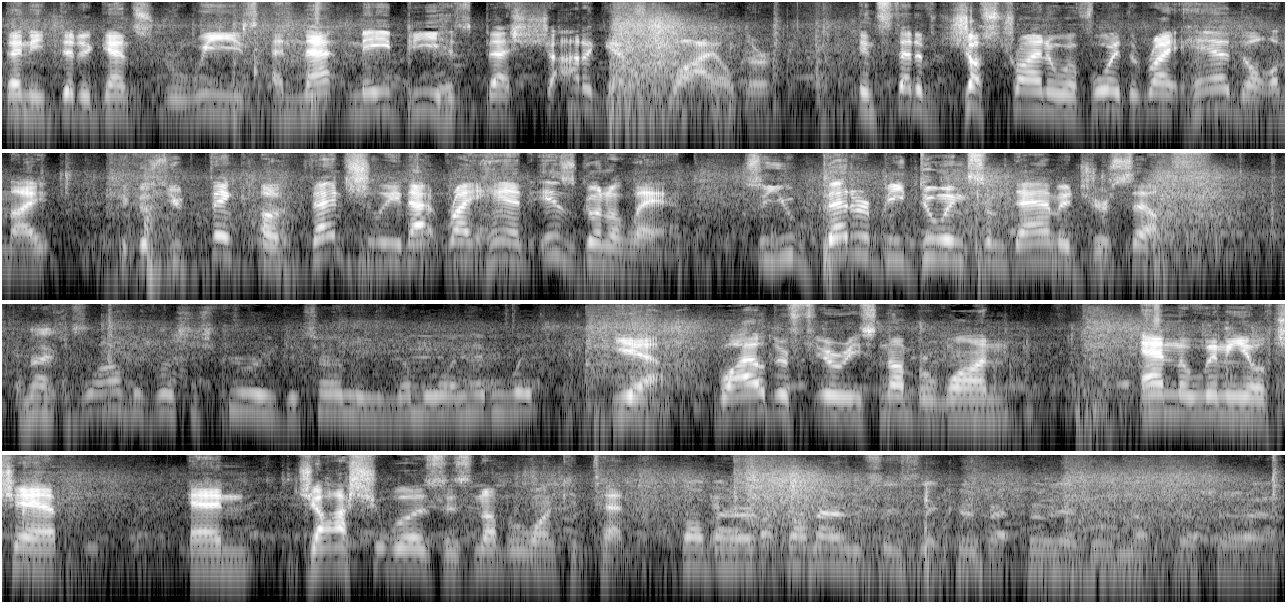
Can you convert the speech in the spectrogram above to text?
than he did against Ruiz, and that may be his best shot against Wilder, instead of just trying to avoid the right hand all night, because you think eventually that right hand is going to land. So you better be doing some damage yourself. Max, Wilder versus Fury determined the number one heavyweight. Yeah, Wilder Fury's number one and the lineal champ, and Joshua's his number one contender. Bob Arum, Bob Arum says that Kubrat Pulev will knock Joshua out.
